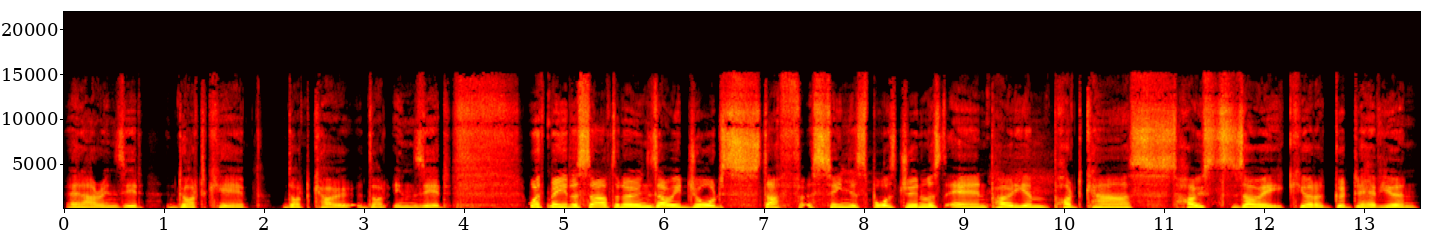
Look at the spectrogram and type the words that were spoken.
at rnz.care.co.nz. With me this afternoon, Zoe George, Stuff, senior sports journalist and podium podcast host. Zoe, kia ora, good to have you in.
